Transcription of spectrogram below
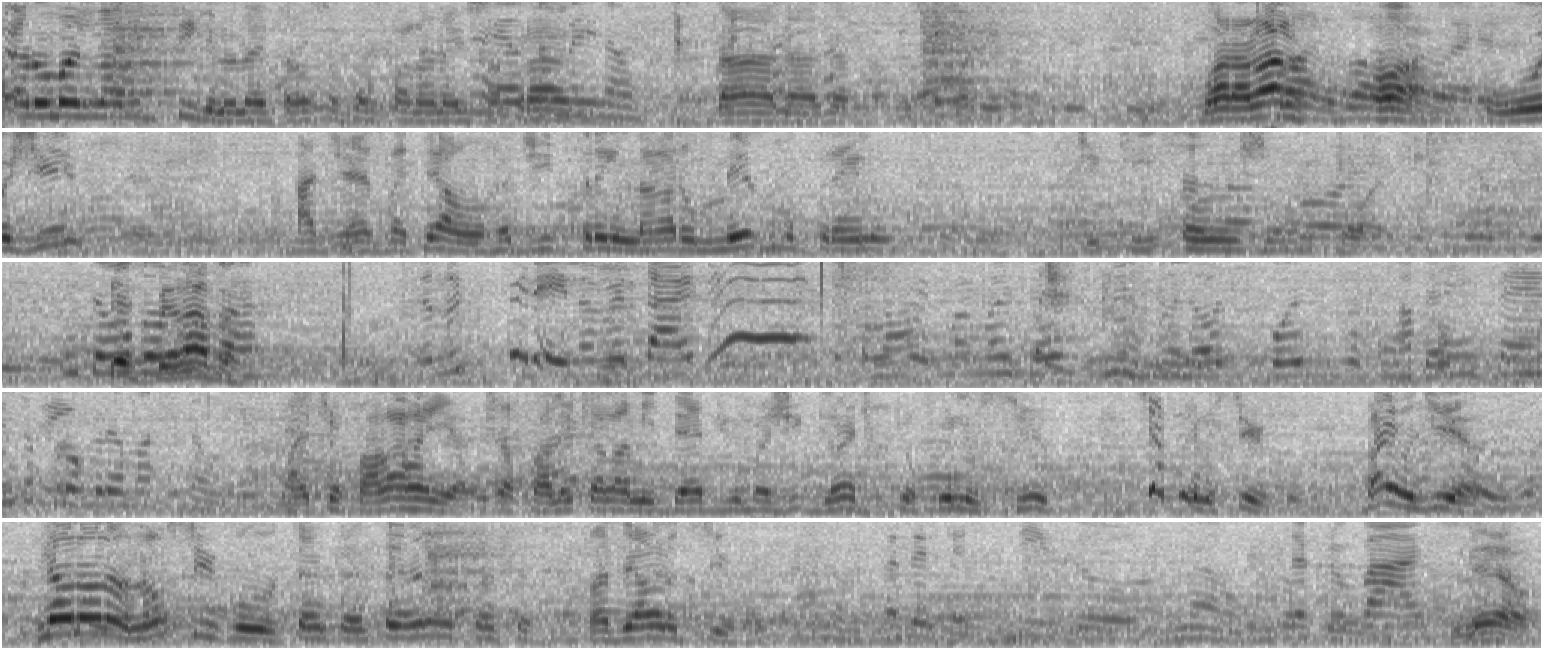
É. Eu não nada de signo, né? Então só estamos falando aí só É, eu pra. também não. Dar, dar, dar- Bora lá? Bora, bora, Ó, bora. hoje a Jazz vai ter a honra de treinar o mesmo treino de que Angela Borges. Então Você esperava? Eu nunca esperei, na verdade. Mas, mas é assim, as melhores coisas acontecem sem muita Acontecem. programação. Mas deixa eu falar, Rainha, eu já falei que ela me deve uma gigante, porque eu fui no circo. Já foi no circo? Vai um dia? Não, não, não, não circo. Tan, tan, tan, tan, tan. Fazer aula de circo. Fazer tecido. Não, Tecido acrobático. Meu,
